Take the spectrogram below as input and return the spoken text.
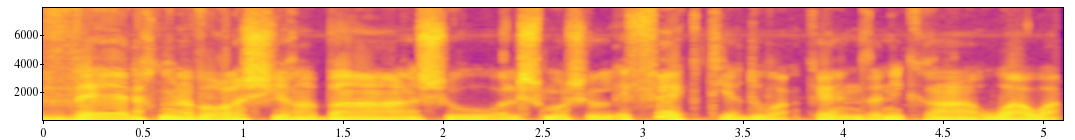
ואנחנו נעבור לשיר הבא, שהוא על שמו של אפקט ידוע, כן? זה נקרא וואווה.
